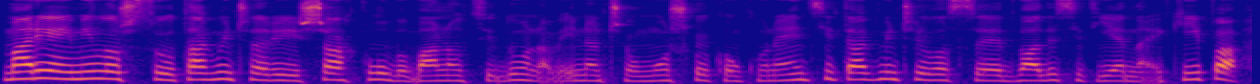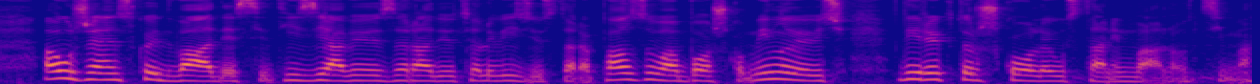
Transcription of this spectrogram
Marija i Miloš su takmičari šah kluba Banovci Dunav. Inače u muškoj konkurenciji takmičila se 21 ekipa, a u ženskoj 20. Izjavio je za radio televiziju Stara Pazova Boško Milojević, direktor škole u Stanim Banovcima.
